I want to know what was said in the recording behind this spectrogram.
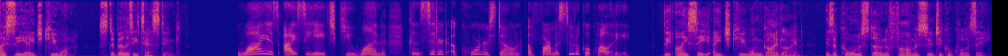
ICHQ1 Stability Testing. Why is ICHQ1 considered a cornerstone of pharmaceutical quality? The ICHQ1 guideline is a cornerstone of pharmaceutical quality,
